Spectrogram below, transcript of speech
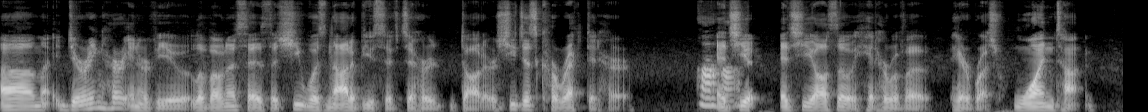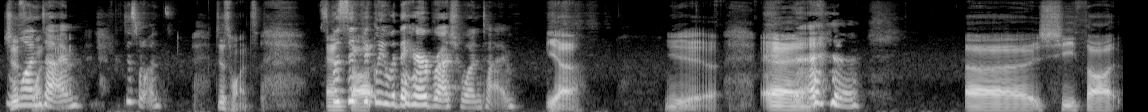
Um, during her interview, Lavona says that she was not abusive to her daughter. She just corrected her. Uh-huh. and she and she also hit her with a hairbrush one time, just one, time. Just once. just once. And thought- Specifically with the hairbrush one time. Yeah, yeah, and uh, she thought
